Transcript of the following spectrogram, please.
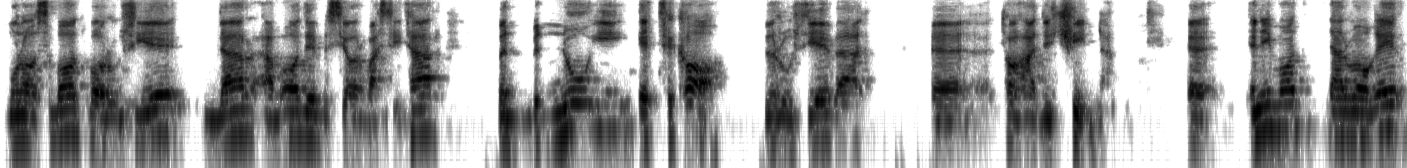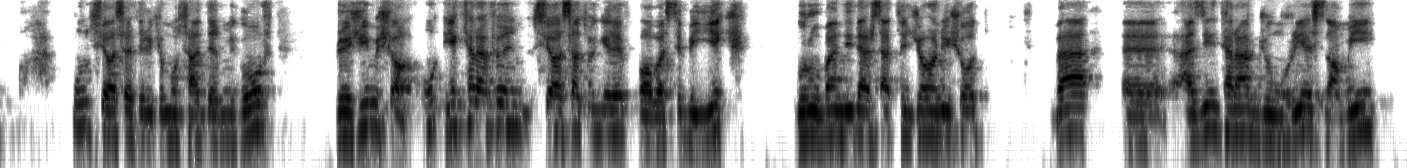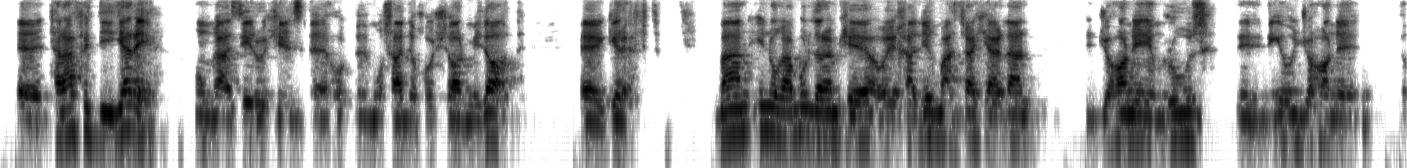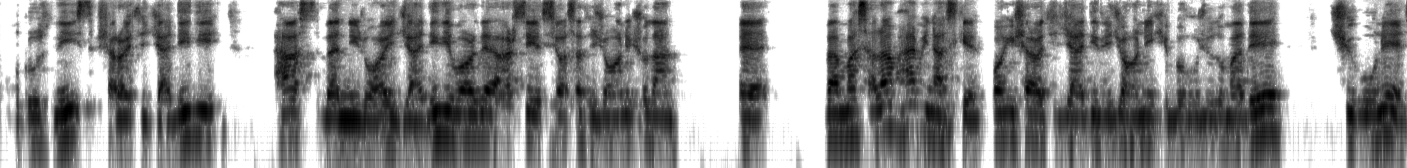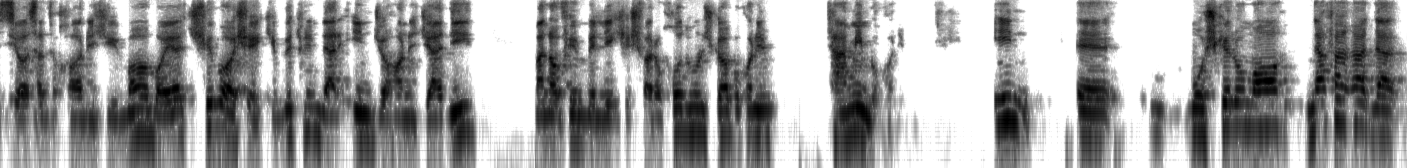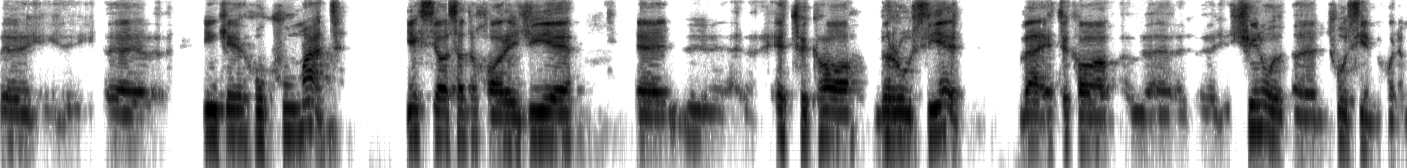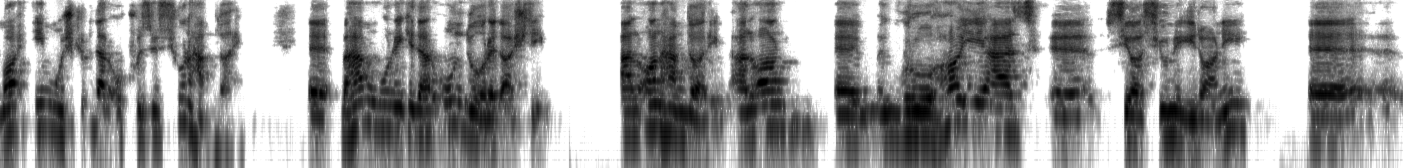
مناسبات با روسیه در ابعاد بسیار وسیعتر و به نوعی اتکا به روسیه و تا حد چین. یعنی ما در واقع اون سیاستی رو که مصدق می‌گفت رژیم شاه اون یک طرف این سیاست رو گرفت وابسته به یک گروهبندی در سطح جهانی شد و از این طرف جمهوری اسلامی طرف دیگر اون قضیه رو که مصدق خوشدار می‌داد گرفت. من اینو قبول دارم که آقای خلیق مطرح کردن جهان امروز دیگه اون جهان امروز نیست شرایط جدیدی هست و نیروهای جدیدی وارد عرصه سیاست جهانی شدن. و مثلا همین است که با این شرایط جدید جهانی که به وجود اومده چگونه سیاست خارجی ما باید چه باشه که بتونیم در این جهان جدید منافع ملی کشور خودمون چیکار بکنیم؟ تعمین بکنیم. این مشکل رو ما نه فقط در اینکه حکومت یک سیاست خارجی اتکا به روسیه و اتکا چین رو توصیه می‌کنه. ما این مشکل در اپوزیسیون هم داریم. به همون گونه که در اون دوره داشتیم. الان هم داریم. الان گروه از سیاسیون ایرانی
